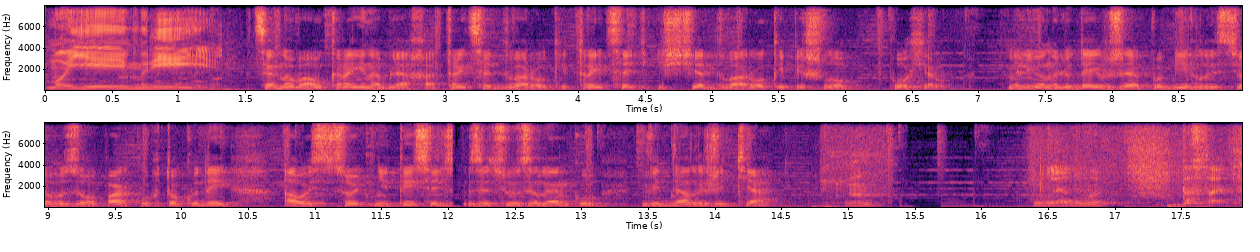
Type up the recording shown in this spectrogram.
моєї мрії. Це нова Україна, бляха. 32 роки, 30 і ще 2 роки пішло похеру. Мільйони людей вже побігли з цього зоопарку хто куди, а ось сотні тисяч за цю зеленку віддали життя. Ну, я думаю, достатньо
